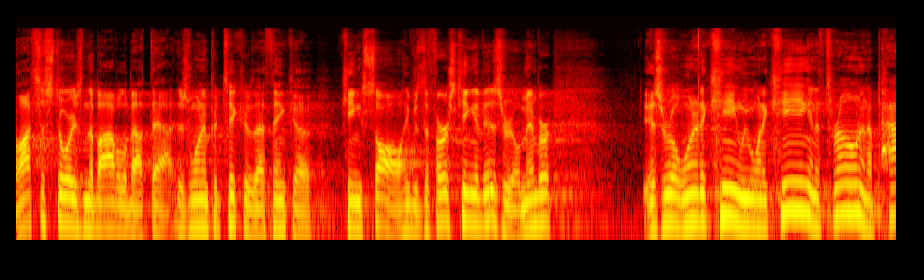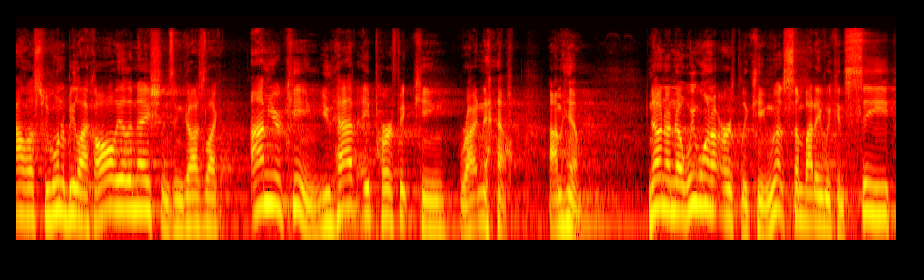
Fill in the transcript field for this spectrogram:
Lots of stories in the Bible about that. There's one in particular that I think of King Saul. He was the first king of Israel. Remember? Israel wanted a king. We want a king and a throne and a palace. We want to be like all the other nations. And God's like, I'm your king. You have a perfect king right now. I'm him. No, no, no. We want an earthly king. We want somebody we can see,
